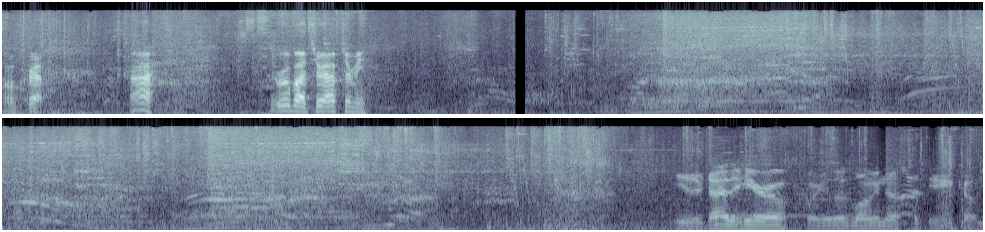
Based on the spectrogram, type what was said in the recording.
Oh, crap. Ah! The robots are after me. Die the hero, or you live long enough to become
